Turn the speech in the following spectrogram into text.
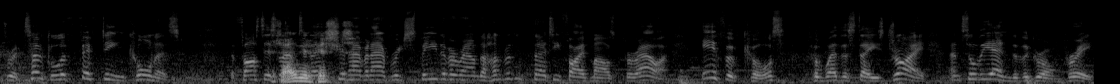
for a total of 15 corners. The fastest lap today should have an average speed of around 135 miles per hour, if of course the weather stays dry until the end of the Grand Prix.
